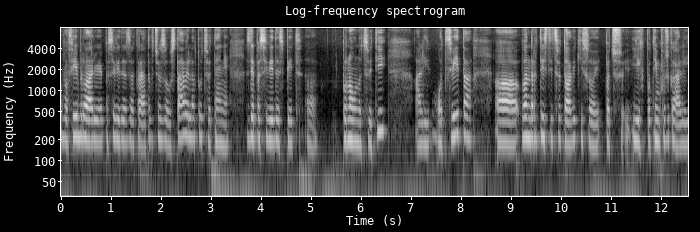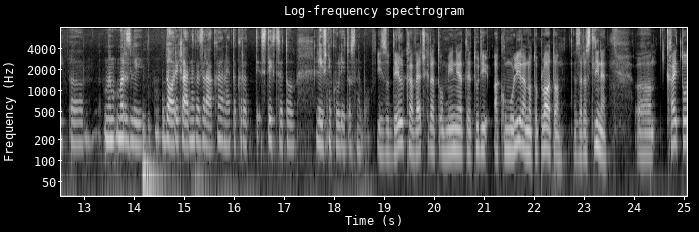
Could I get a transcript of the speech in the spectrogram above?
v februarju je pa seveda za kratek čas zaustavila to cvetenje, zdaj pa seveda spet uh, ponovno cveti ali od cveta, uh, vendar tisti cvetovi, ki so pač jih potem požgali, uh, mrzli vdori hladnega zraka, ne, takrat z teh cvetov lešnikov letos ne bo. Iz oddelka večkrat omenjate tudi akumulirano toploto za rastline. Uh, kaj to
